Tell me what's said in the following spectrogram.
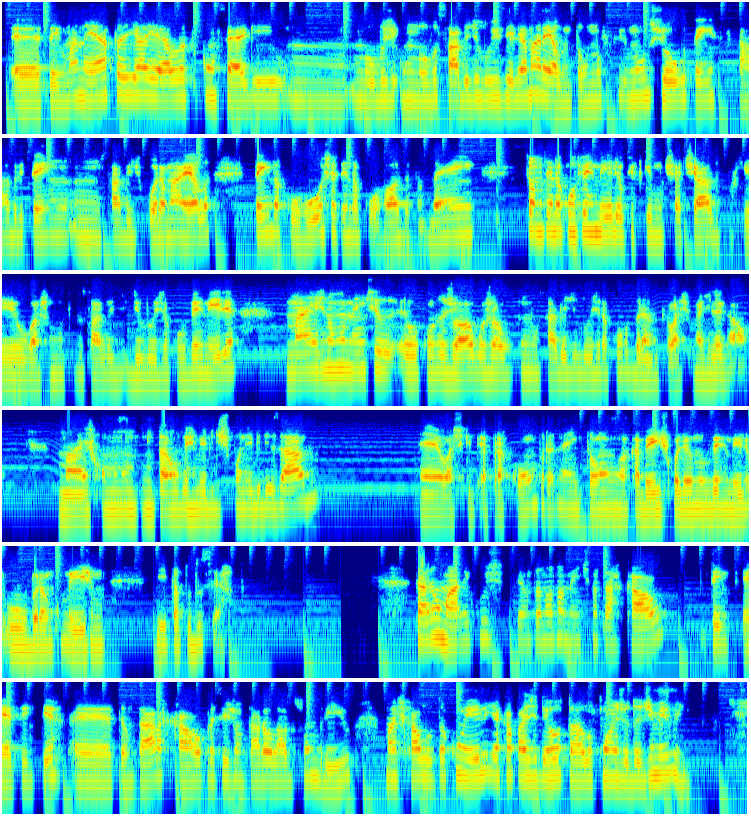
é, tem uma neta e aí ela consegue um, um, novo, um novo sabre de luz e ele é amarelo. Então no, no jogo tem esse sabre, tem um, um sabre de cor amarela, tem da cor roxa, tem da cor rosa também. Só não tem da cor vermelha, o que fiquei muito chateado, porque eu gosto muito do sabre de, luz da cor vermelha. Mas normalmente eu, quando jogo, jogo com um sabre de luz da cor branca, eu acho mais legal. Mas como não, não tá o vermelho disponibilizado, é, eu acho que é para compra, né? Então acabei escolhendo o vermelho, o branco mesmo, e tá tudo certo. Taron Malicus tenta novamente matar Cal, tem, é, tem ter, é, tentar a Cal para se juntar ao lado sombrio, mas Cal luta com ele e é capaz de derrotá-lo com a ajuda de Merin,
